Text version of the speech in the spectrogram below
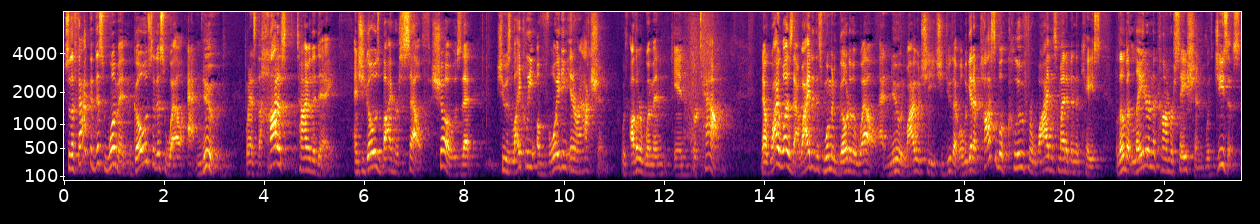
So the fact that this woman goes to this well at noon, when it's the hottest time of the day, and she goes by herself, shows that she was likely avoiding interaction with other women in her town. Now, why was that? Why did this woman go to the well at noon? Why would she, she do that? Well, we get a possible clue for why this might have been the case a little bit later in the conversation with Jesus.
